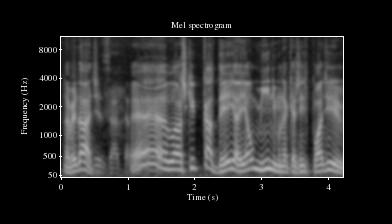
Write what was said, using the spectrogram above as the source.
Na é verdade? Exatamente. É, eu acho que cadeia é o mínimo, né? Que a gente pode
